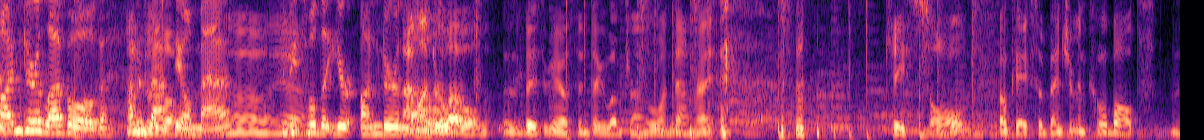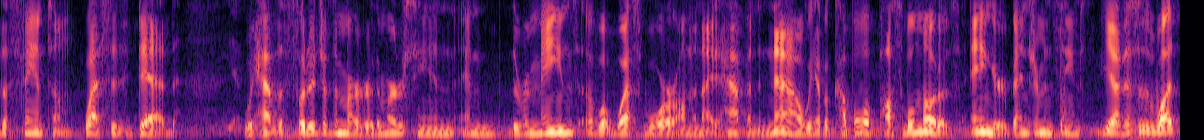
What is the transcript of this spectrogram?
Under leveled. How does that feel, Matt? Oh, To be told that you're under leveled. I'm under leveled. This is basically how Syntech Love Triangle went down, right? Case solved. Okay, so Benjamin Cobalt's The Phantom. Wes is dead. We have the footage of the murder, the murder scene, and, and the remains of what Wes wore on the night it happened. And now we have a couple of possible motives. Anger. Benjamin seems. Yeah, this is what.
